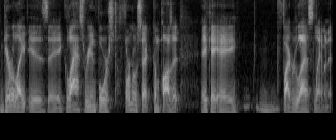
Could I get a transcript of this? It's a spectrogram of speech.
Garolite is a glass reinforced thermoset composite aka fiberglass laminate.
